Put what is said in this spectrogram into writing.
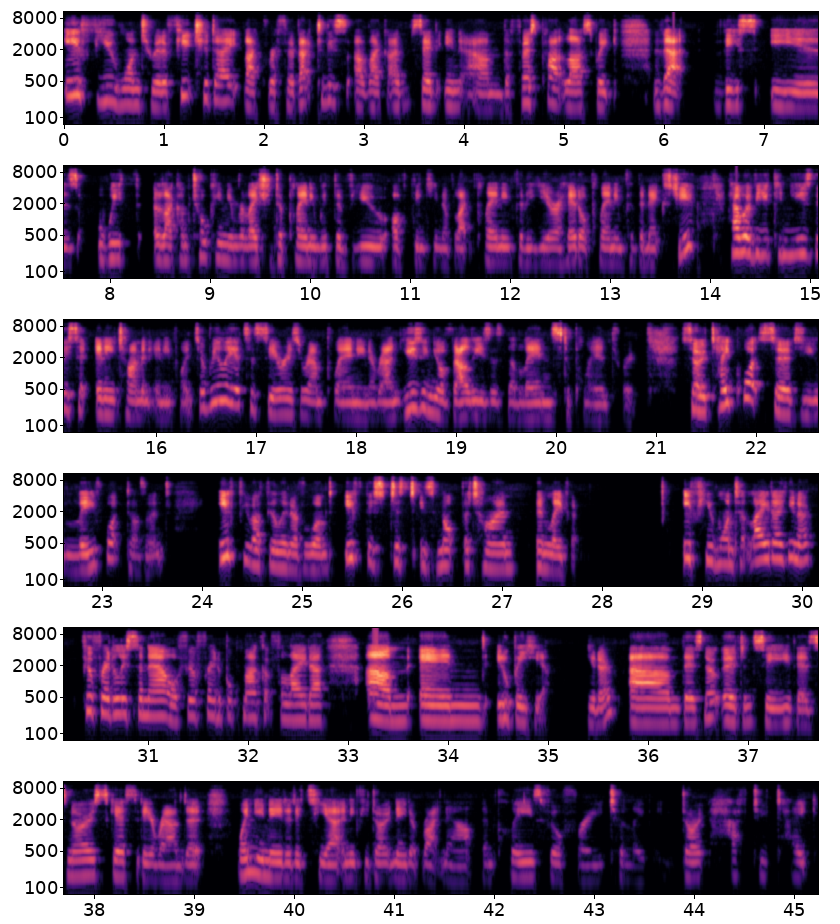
If you want to at a future date, like refer back to this, uh, like I said in um, the first part last week, that this is with like I'm talking in relation to planning with the view of thinking of like planning for the year ahead or planning for the next year. However, you can use this at any time and any point. So really it's a series around planning, around using your values as the lens to plan through. So take what serves you, leave what doesn't. If you are feeling overwhelmed, if this just is not the time, then leave it. If you want it later, you know, feel free to listen now or feel free to bookmark it for later. Um, and it'll be here. You know, um, there's no urgency, there's no scarcity around it. When you need it, it's here. And if you don't need it right now, then please feel free to leave it. You don't have to take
